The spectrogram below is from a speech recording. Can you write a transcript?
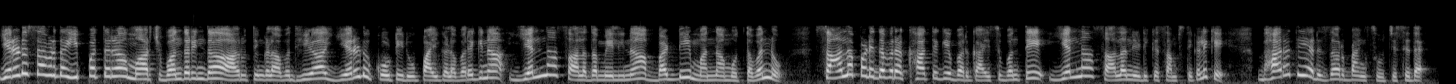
ಎರಡು ಸಾವಿರದ ಇಪ್ಪತ್ತರ ಮಾರ್ಚ್ ಒಂದರಿಂದ ಆರು ತಿಂಗಳ ಅವಧಿಯ ಎರಡು ಕೋಟಿ ರೂಪಾಯಿಗಳವರೆಗಿನ ಎಲ್ಲಾ ಸಾಲದ ಮೇಲಿನ ಬಡ್ಡಿ ಮನ್ನಾ ಮೊತ್ತವನ್ನು ಸಾಲ ಪಡೆದವರ ಖಾತೆಗೆ ವರ್ಗಾಯಿಸುವಂತೆ ಎಲ್ಲಾ ಸಾಲ ನೀಡಿಕೆ ಸಂಸ್ಥೆಗಳಿಗೆ ಭಾರತೀಯ ರಿಸರ್ವ್ ಬ್ಯಾಂಕ್ ಸೂಚಿಸಿದೆ.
